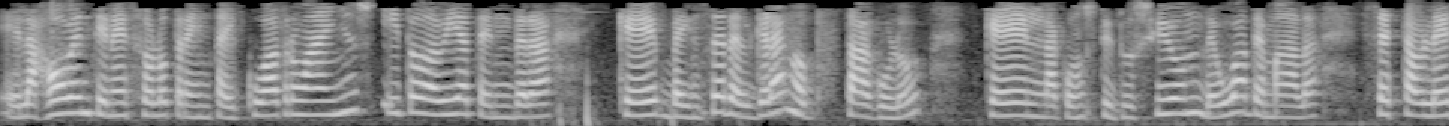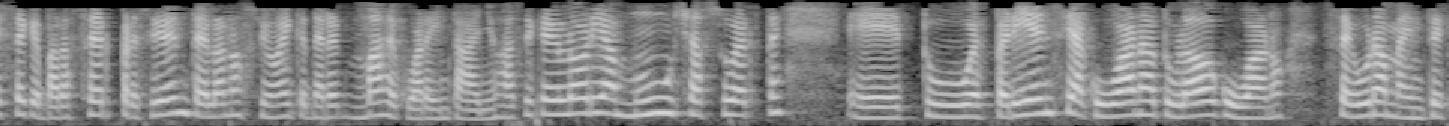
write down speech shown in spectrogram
Eh, la joven tiene solo 34 años y todavía tendrá que vencer el gran obstáculo que en la Constitución de Guatemala se establece que para ser presidente de la nación hay que tener más de 40 años. Así que Gloria, mucha suerte. Eh, tu experiencia cubana tu lado cubano seguramente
